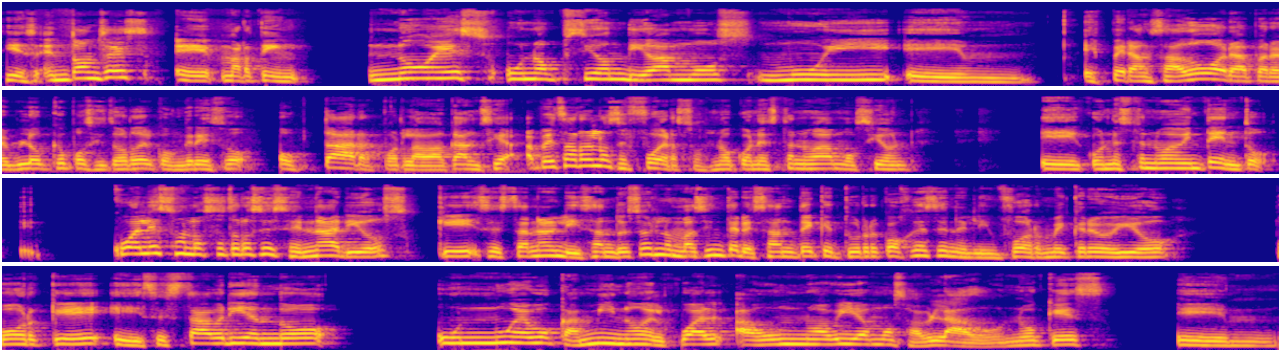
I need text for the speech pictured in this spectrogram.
Sí es. Entonces, eh, Martín, no es una opción, digamos, muy em, esperanzadora para el bloque opositor del Congreso optar por la vacancia, a pesar de los esfuerzos, ¿no? Con esta nueva moción, eh, con este nuevo intento. ¿Cuáles son los otros escenarios que se están analizando? Eso es lo más interesante que tú recoges en el informe, creo yo, porque eh, se está abriendo un nuevo camino del cual aún no habíamos hablado, ¿no? Que es em,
